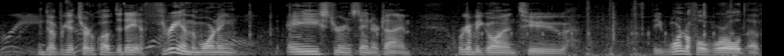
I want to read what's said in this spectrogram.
Three. Don't forget Turtle Club today at 3 in the morning, Eastern Standard Time. We're going to be going to the wonderful world of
